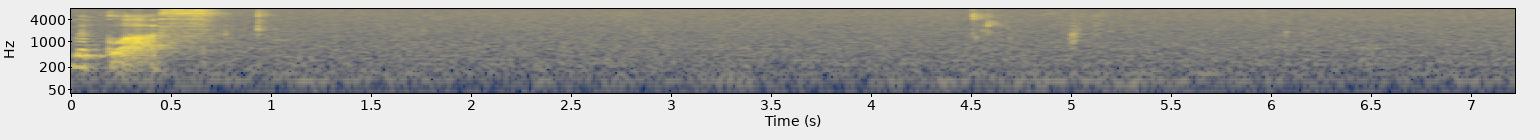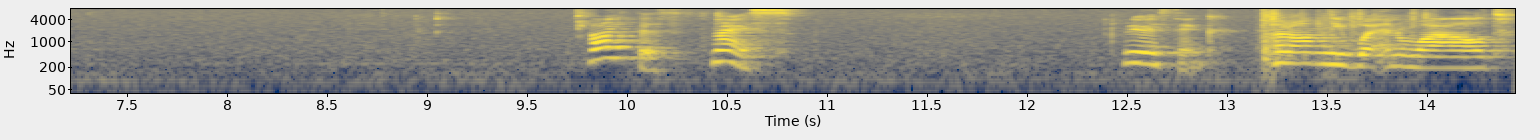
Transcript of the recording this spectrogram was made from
Lip gloss. I like this, it's nice. What do you guys think? Put on the Wet n Wild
